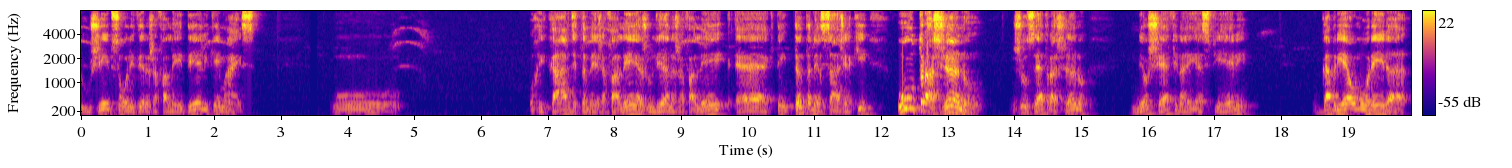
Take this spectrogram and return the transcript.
o Jameson Oliveira, já falei dele. Quem mais? O o Ricardo também já falei, a Juliana já falei, é, que tem tanta mensagem aqui. Ultrajano, José Trajano, meu chefe na ESPN. Gabriel Moreira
